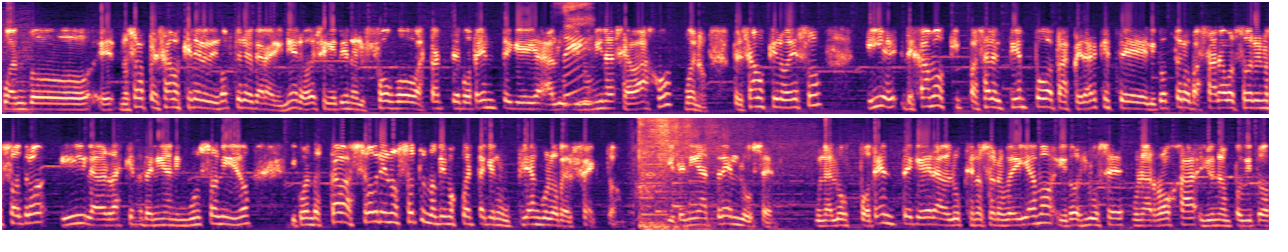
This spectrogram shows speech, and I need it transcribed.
Cuando eh, nosotros pensamos que era el helicóptero de carabinero, ese que tiene el foco bastante potente que Sí. ilumina hacia abajo. Bueno, pensamos que era eso y eh, dejamos que pasar el tiempo para esperar que este helicóptero pasara por sobre nosotros y la verdad es que no tenía ningún sonido. Y cuando estaba sobre nosotros nos dimos cuenta que era un triángulo perfecto. Y tenía tres luces. Una luz potente que era la luz que nosotros veíamos y dos luces, una roja y una un poquito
